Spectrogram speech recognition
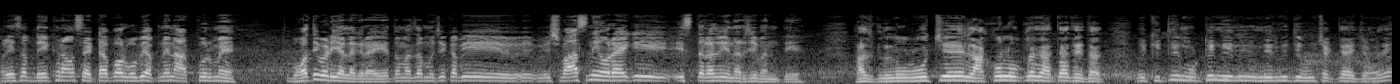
और ये सब देख रहा हूँ सेटअप और वो भी अपने नागपुर में। तो बहुत ही बढ़िया लग रहा है ये। तो मतलब मुझे कभी विश्वास नहीं हो रहा है कि इस तरह से एनर्जी बनती है। आज रोजचे लाखो लोक जातात येतात. हे किती मोठी निर- निर्मिती होऊ शकते याच्यामध्ये?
